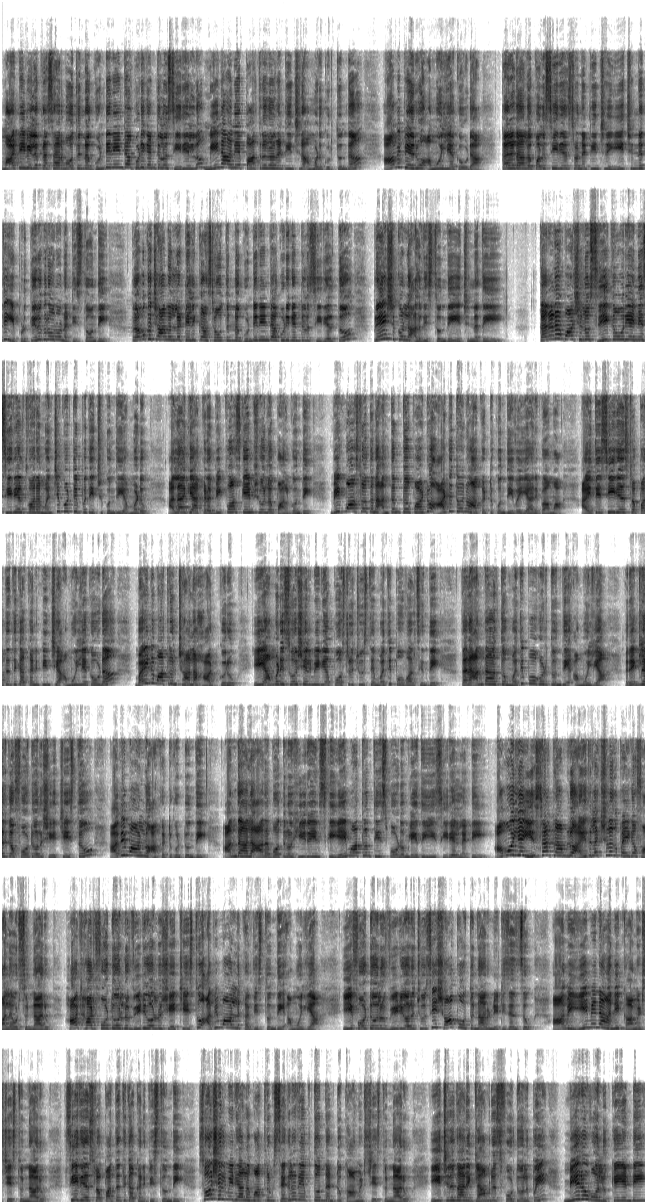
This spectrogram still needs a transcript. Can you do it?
మా టీవీలో ప్రసారం అవుతున్న గుండె నిండా గుడి గంటలో సీరియల్లో మీనా అనే పాత్రలో నటించిన అమ్మడు గుర్తుందా? ఆమె పేరు అమూల్య గౌడ. కన్నడలో పలు సీరియల్స్లో నటించిన ఈ చిన్నది ఇప్పుడు తెలుగులోనూ నటిస్తోంది. ప్రముఖ ఛానల్లో టెలికాస్ట్ అవుతున్న గుండె నిండా గుడి గంటల సీరియల్తో ప్రేక్షకులను అలరిస్తుంది ఈ చిన్నది. కన్నడ భాషలో శ్రీగౌరి అనే సీరియల్ ద్వారా మంచి గుర్తింపు తెచ్చుకుంది అమ్మడు. అలాగే అక్కడ బిగ్ బాస్ గేమ్ షోలో పాల్గొంది. బిగ్ బాస్లో తన అంతంతో పాటు ఆటతోనూ ఆకట్టుకుంది వయ్యారి బామ అయితే సీరియల్స్లో పద్ధతిగా కనిపించే అమూల్య గౌడ బయట మాత్రం చాలా హార్డ్ గురు ఈ అమ్మడి సోషల్ మీడియా పోస్టులు చూస్తే మతిపోవాల్సిందే. తన అందాలతో మతిపోగొడుతుంది అమూల్య. రెగ్యులర్గా ఫోటోలు షేర్ చేస్తూ అభిమానులను ఆకట్టుకుంటుంది. అందాల ఆరబోతలో హీరోయిన్స్కి ఏమాత్రం తీసుకోవడం లేదు ఈ సీరియల్ నటి. అమూల్య ఇన్స్టాగ్రామ్లో ఐదు లక్షలకు పైగా ఫాలోవర్స్ ఉన్నారు. హాట్ హాట్ ఫోటోలను వీడియోలను షేర్ చేస్తూ అభిమానులు కవ్విస్తుంది అమూల్య. ఈ ఫోటోలు వీడియోలు చూసి షాక్ అవుతున్నారు నెటిజన్స్. ఆమె ఈమెనా అని కామెంట్స్ చేస్తున్నారు. సీరియల్స్లో పద్ధతిగా కనిపిస్తుంది. సోషల్ మీడియాలో మాత్రం సెగలు రేపుతోందంటూ కామెంట్స్ చేస్తున్నారు. ఈ చిన్నదాని గ్లామరస్ ఫోటోలపై మీరు ఓ లుక్ వేయండి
